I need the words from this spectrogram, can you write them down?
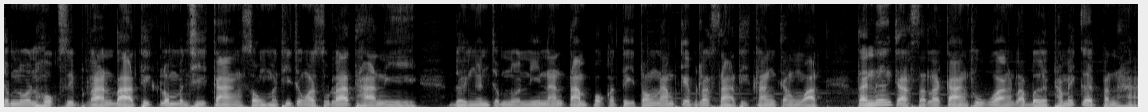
จำนวน 60 ล้านบาทที่กรมบัญชีกลางส่งมาที่จังหวัดสุราษฎร์ธานี โดยเงินจำนวนนี้นั้นตามปกติต้องนำเก็บรักษาที่คลังจังหวัด แต่เนื่องจากสารกลางถูกวางระเบิดทำให้เกิดปัญหา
